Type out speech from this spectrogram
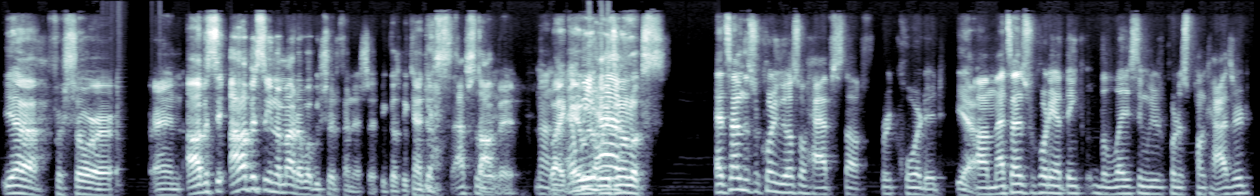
yeah, for sure. And obviously, obviously, no matter what, we should finish it because we can't just Yes, stop it. No, no. Like and it we originally have, looks. at the time of this recording, we also have stuff recorded. Yeah, Um, at the time of this recording, I think the latest thing we recorded is Punk Hazard.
